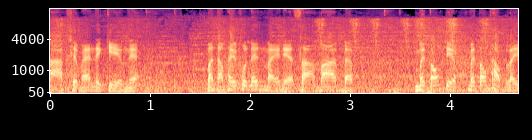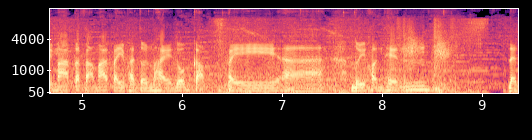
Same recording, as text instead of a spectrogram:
มากใช่ไหมในเกมเนี้ยมันทำให้ผู้เล่นใหม่เนี่ยสามารถแบบไม่ต้องเตรียมไม่ต้องทำอะไรมากก็สามารถไปผจญภัยร่วมกับไปอ่าลุยคอนเทนต์หลาย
